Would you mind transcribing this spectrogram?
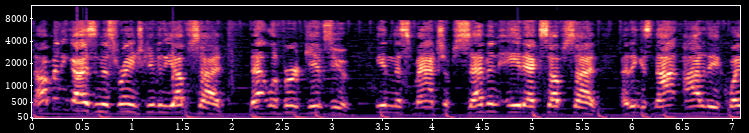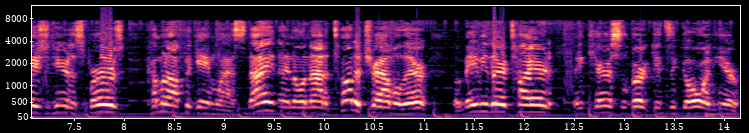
not many guys in this range give you the upside that LeVert gives you in this matchup. 7 8x upside, I think, is not out of the equation here. The Spurs coming off a game last night. I know not a ton of travel there, but maybe they're tired and Caris LeVert gets it going here.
